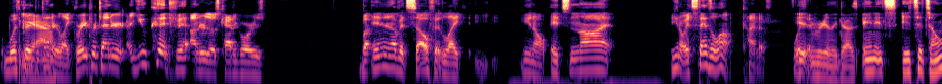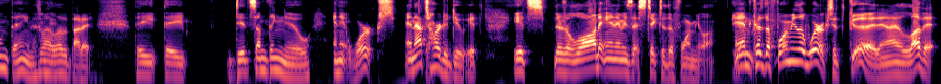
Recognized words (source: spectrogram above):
With Great Yeah. Pretender, like Great Pretender, you could fit under those categories, but in and of itself, it like you know, it's not, you know, it stands alone, kind of. It it. really does and it's it's its own thing that's what i Mhm. love about it they they did something new and it works. And that's hard to do. It it's there's a lot of animes that stick to the formula. And because the formula works it's good and i love it.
